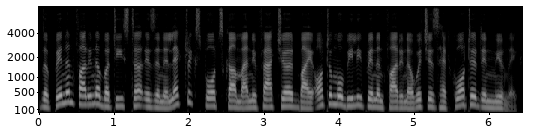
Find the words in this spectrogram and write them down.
The Pininfarina Battista is an electric sports car manufactured by Automobili Pininfarina which is headquartered in Munich.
